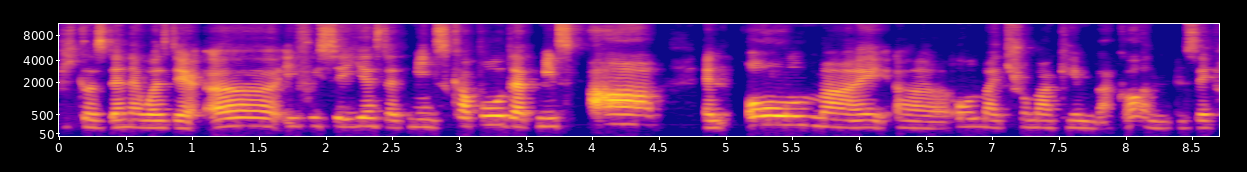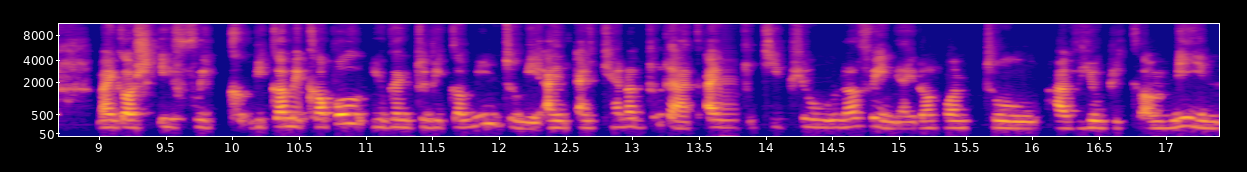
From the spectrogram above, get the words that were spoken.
Because then I was there. Uh, if we say yes, that means couple, that means ah, and all my uh, all my trauma came back on and say my gosh if we become a couple you're going to become mean to me I, I cannot do that i want to keep you loving i don't want to have you become mean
